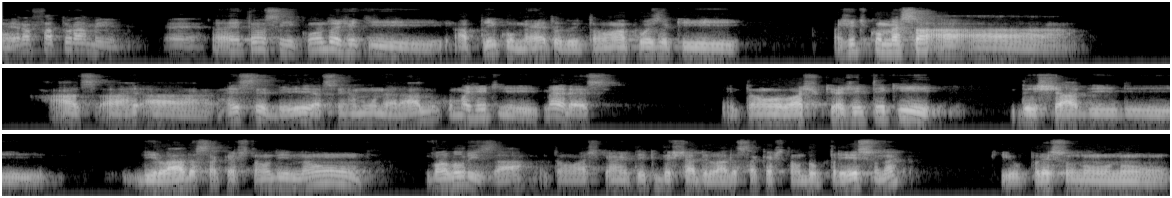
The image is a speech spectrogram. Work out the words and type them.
era, era faturamento. É. É, então, assim, quando a gente aplica o método, então é uma coisa que a gente começa a, a, a, a, receber, a ser remunerado como a gente merece. Então, eu acho que a gente tem que deixar de, de de lado essa questão de não valorizar. Então, acho que a gente tem que deixar de lado essa questão do preço, né? Que o preço não, não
